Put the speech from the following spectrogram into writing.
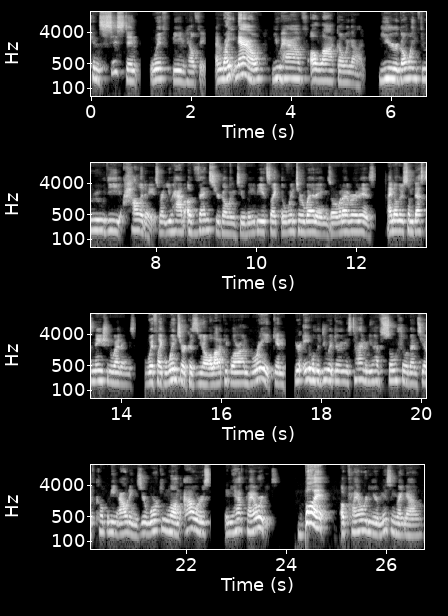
consistent with being healthy. And right now, you have a lot going on you're going through the holidays, right? You have events you're going to. Maybe it's like the winter weddings or whatever it is. I know there's some destination weddings with like winter because, you know, a lot of people are on break and you're able to do it during this time and you have social events, you have company outings, you're working long hours and you have priorities. But a priority you're missing right now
